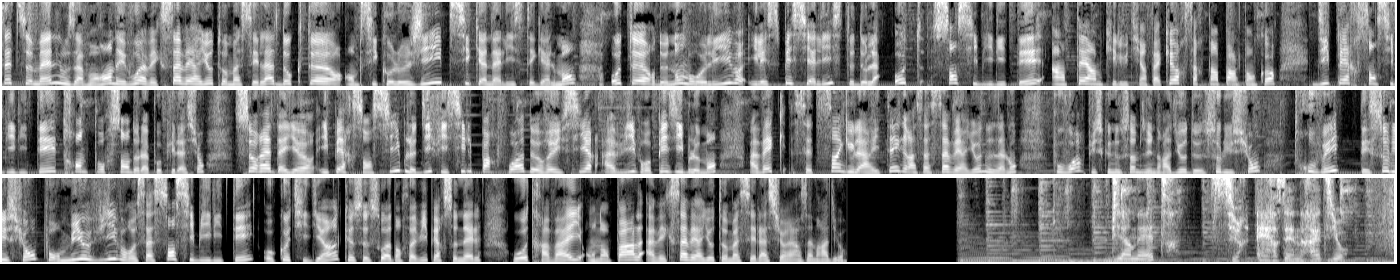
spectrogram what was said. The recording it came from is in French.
Cette semaine, nous avons rendez-vous avec Saverio Tomasella, docteur en psychologie, psychanalyste également, auteur de nombreux livres. Il est spécialiste de la haute sensibilité, un terme qui lui tient à cœur. Certains parlent encore d'hypersensibilité. 30% de la population serait d'ailleurs hypersensible. Difficile parfois de réussir à vivre paisiblement avec cette singularité. Grâce à Saverio, nous allons pouvoir, puisque nous sommes une radio de solutions, trouver des solutions pour mieux vivre sa sensibilité au quotidien, que ce soit dans sa vie personnelle ou au travail. On en parle avec Saverio Tomasella sur RZN Radio. Bien-être sur RZN Radio.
